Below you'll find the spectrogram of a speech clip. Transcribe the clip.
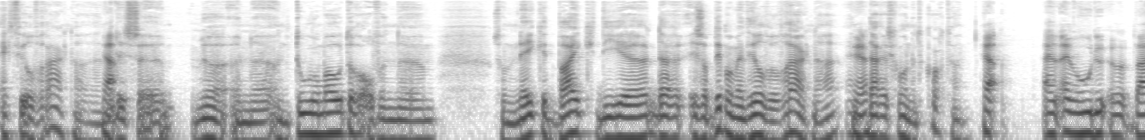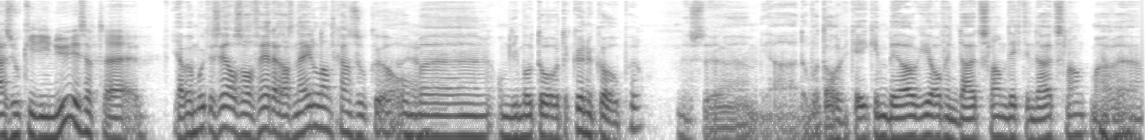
echt veel vraag naar. En. Dat is eh, een, eh, een tourmotor of een, ehm, zo'n naked bike. Die, daar is op dit moment heel veel vraag naar. En daar is gewoon een tekort aan. ja. En, en hoe, waar zoek je die nu? Is dat... eh, Ja, we moeten zelfs al verder als Nederland gaan zoeken om, eh, om die motoren te kunnen kopen. Dus eh, ja, er wordt al gekeken in België of in Duitsland, dicht in Duitsland. Maar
